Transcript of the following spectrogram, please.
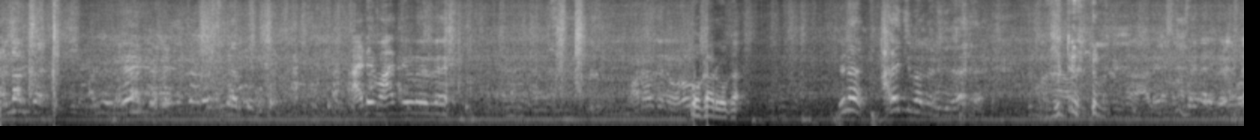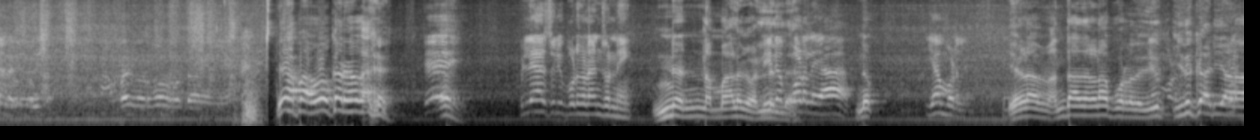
நல்லா அடி மாத்தி விடுது உட்காரு உட்கார் என்ன அழைச்சி வரல அடிக்கிற? ஏ அப்பா உட்காரு உட்காரு டேய் பிள்ளையார் சொல்லி போடுங்கடான்னு சொன்னேன். இன்னும் நம்ம ஆளுங்க நீ வரல தான் போடலையா? இன்னும் ஏன் போடல? ஏடா வந்தாதடா போடுறது? இது இதுக்கு அடியாடா.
